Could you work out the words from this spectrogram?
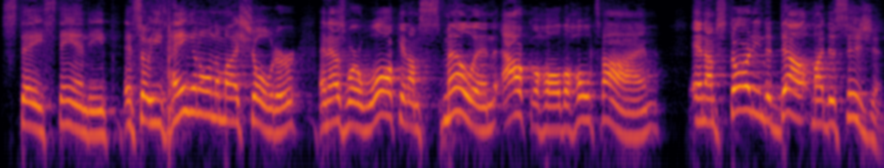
stay standing. And so he's hanging onto my shoulder. And as we're walking, I'm smelling alcohol the whole time and I'm starting to doubt my decision.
